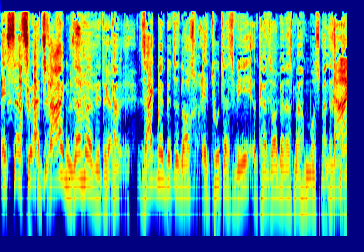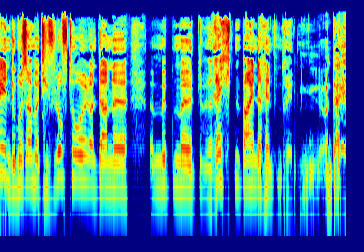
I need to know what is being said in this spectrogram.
Ist das zu ertragen? Sag mal bitte. Kann, sag mir bitte noch, tut das weh? Kann, soll man das machen? Muss man das Nein, du musst einmal tief Luft holen und dann äh, mit dem äh, rechten Bein nach hinten treten. machen? Und dann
